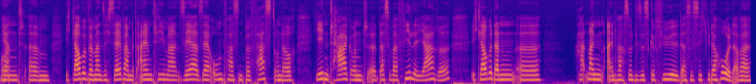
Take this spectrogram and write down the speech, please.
Ja. Und ähm, ich glaube, wenn man sich selber mit einem Thema sehr, sehr umfassend befasst und auch jeden Tag und äh, das über viele Jahre, ich glaube, dann äh, hat man einfach so dieses Gefühl, dass es sich wiederholt. Aber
